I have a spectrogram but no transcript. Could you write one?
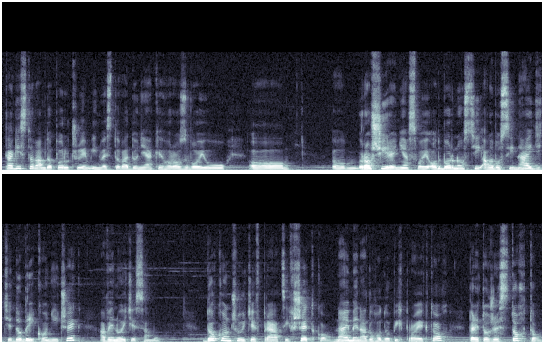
Takisto vám doporučujem investovať do nejakého rozvoju, o, o, rozšírenia svojej odbornosti alebo si nájdite dobrý koníček a venujte sa mu. Dokončujte v práci všetko, najmä na dlhodobých projektoch, pretože z tohto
